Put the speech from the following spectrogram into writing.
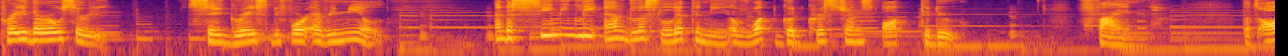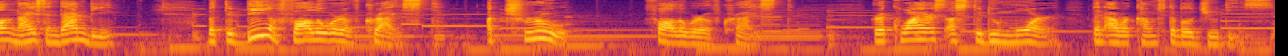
Pray the Rosary. Say grace before every meal. And a seemingly endless litany of what good Christians ought to do. Fine. That's all nice and dandy. But to be a follower of Christ, a true follower of Christ, requires us to do more than our comfortable duties.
